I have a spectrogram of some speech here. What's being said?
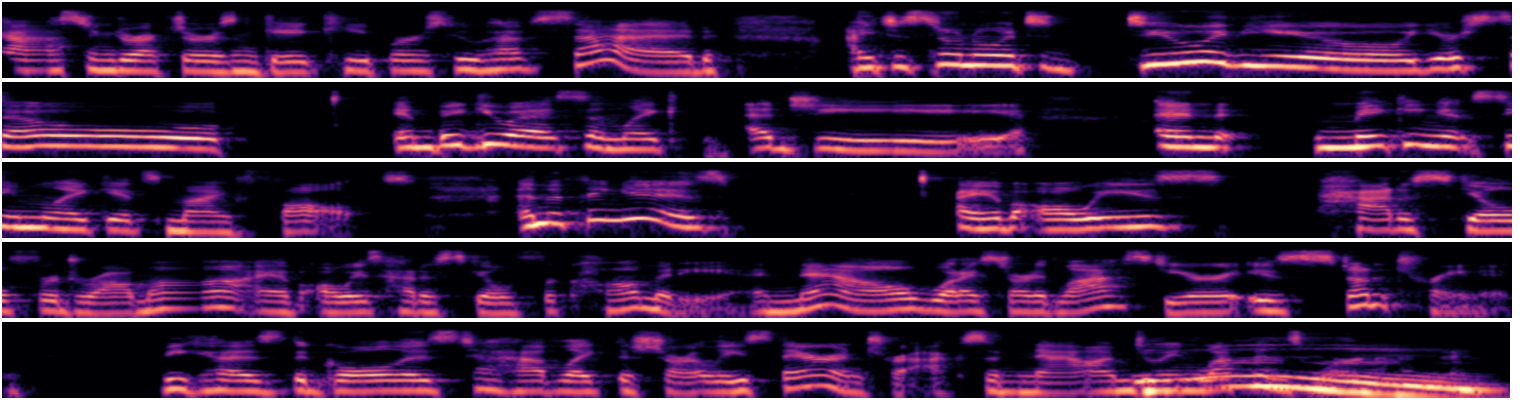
casting directors and gatekeepers who have said, I just don't know what to do with you. You're so ambiguous and like edgy and making it seem like it's my fault. And the thing is, I have always had a skill for drama. I have always had a skill for comedy. And now what I started last year is stunt training because the goal is to have like the Charlize Theron track. So now I'm doing mm. weapons work. Mm.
